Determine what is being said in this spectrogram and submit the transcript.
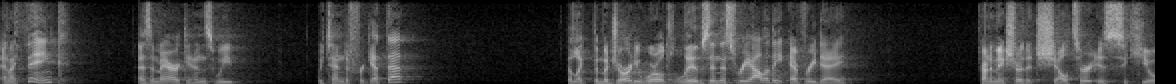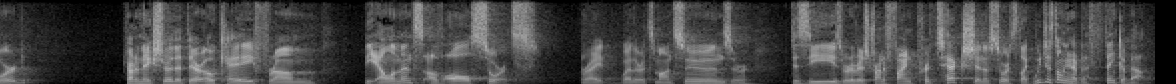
And I think, as Americans, we, we tend to forget that. That, like, the majority world lives in this reality every day, trying to make sure that shelter is secured, trying to make sure that they're okay from the elements of all sorts, right? Whether it's monsoons or disease or whatever, it's trying to find protection of sorts. Like, we just don't even have to think about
